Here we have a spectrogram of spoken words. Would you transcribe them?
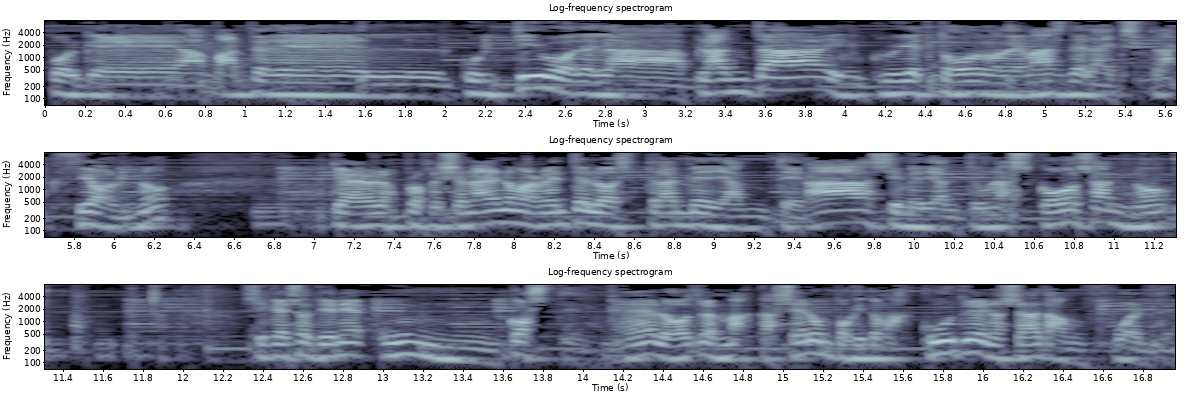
Porque aparte del cultivo de la planta, incluye todo lo demás de la extracción, ¿no? Que los profesionales normalmente lo extraen mediante gas y mediante unas cosas, ¿no? Así que eso tiene un coste. ¿eh? Lo otro es más casero, un poquito más cutre y no será tan fuerte.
